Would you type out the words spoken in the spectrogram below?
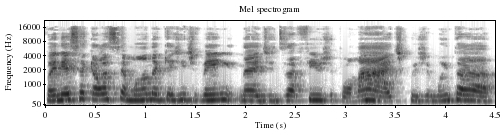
Vanessa, aquela semana que a gente vem né, de desafios diplomáticos, de muita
